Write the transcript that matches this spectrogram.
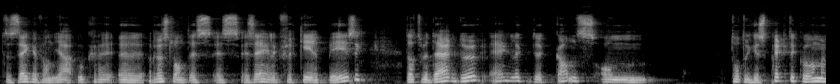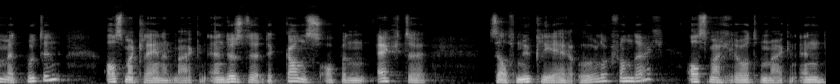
te zeggen van ja, uh, Rusland is, is, is eigenlijk verkeerd bezig, dat we daardoor eigenlijk de kans om tot een gesprek te komen met Poetin alsmaar kleiner maken. En dus de, de kans op een echte zelfnucleaire oorlog vandaag alsmaar groter maken. En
